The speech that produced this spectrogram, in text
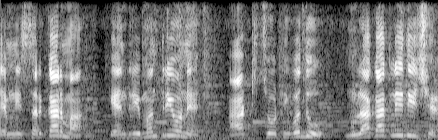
તેમની સરકારમાં કેન્દ્રીય મંત્રીઓને આઠસોથી વધુ મુલાકાત લીધી છે.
